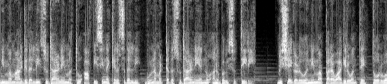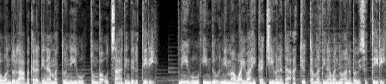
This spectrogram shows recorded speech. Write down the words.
ನಿಮ್ಮ ಮಾರ್ಗದಲ್ಲಿ ಸುಧಾರಣೆ ಮತ್ತು ಆಫೀಸಿನ ಕೆಲಸದಲ್ಲಿ ಗುಣಮಟ್ಟದ ಸುಧಾರಣೆಯನ್ನು ಅನುಭವಿಸುತ್ತೀರಿ. ವಿಷಯಗಳು ನಿಮ್ಮ ಪರವಾಗಿರುವಂತೆ ತೋರುವ ಒಂದು ಲಾಭಕರ ದಿನ ಮತ್ತು ನೀವು ತುಂಬಾ ಉತ್ಸಾಹದಿಂದಿರುತ್ತೀರಿ. ನೀವು ಇಂದು ನಿಮ್ಮ ವೈವಾಹಿಕ ಜೀವನದ ಅತ್ಯುತ್ತಮ ದಿನವನ್ನು ಅನುಭವಿಸುತ್ತೀರಿ.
